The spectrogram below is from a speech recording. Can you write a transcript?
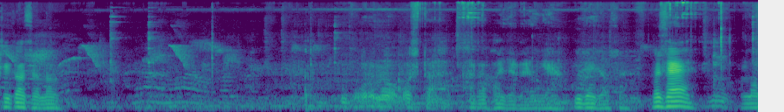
ঠিক আছে, লাও। গরমের অবস্থা খারাপ হয়ে যাবে বুঝে যাচ্ছে বুঝছে হ্যালো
